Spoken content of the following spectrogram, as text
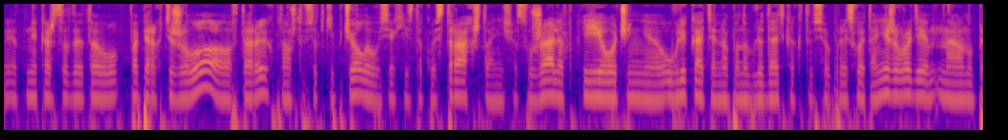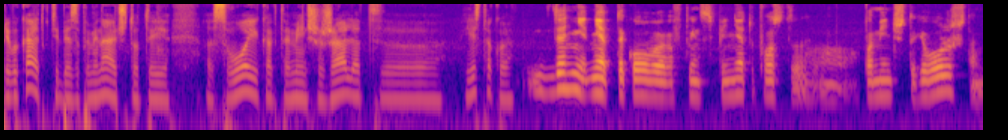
Это, мне кажется, это, во-первых, тяжело, а во-вторых, потому что все-таки пчелы, у всех есть такой страх, что они сейчас ужалят. И очень э, увлекательно понаблюдать, как это все происходит. Они же вроде а, ну, привыкают к тебе, запоминают, что ты э, свой, как-то меньше жалят. Есть такое? Да нет, нет, такого, в принципе, нету. Просто э, поменьше тревожишь, там,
